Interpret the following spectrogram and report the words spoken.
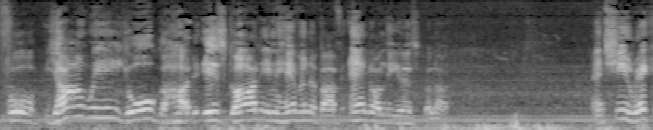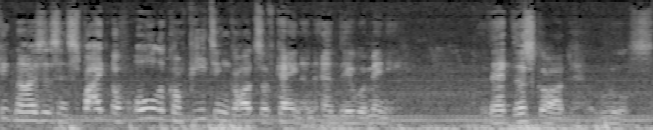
for Yahweh your God is God in heaven above and on the earth below. And she recognizes, in spite of all the competing gods of Canaan, and there were many, that this God rules.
